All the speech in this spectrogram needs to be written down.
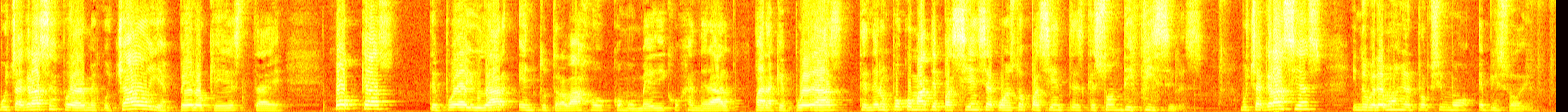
Muchas gracias por haberme escuchado y espero que este podcast te pueda ayudar en tu trabajo como médico general para que puedas tener un poco más de paciencia con estos pacientes que son difíciles. Muchas gracias y nos veremos en el próximo episodio.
